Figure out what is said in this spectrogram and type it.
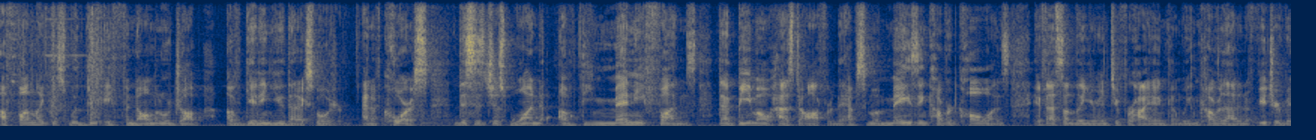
a fund like this would do a phenomenal job of getting you that exposure. And of course, this is just one of the many funds that BMO has to offer. They have some amazing covered call ones. If that's something you're into for high income, we can cover that in a future video.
